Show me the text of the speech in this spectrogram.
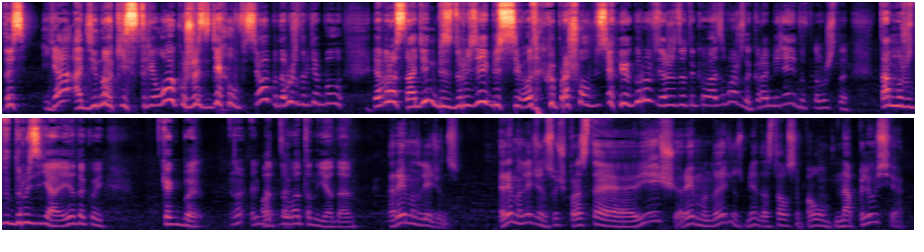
То есть я одинокий стрелок уже сделал все, потому что мне был... Я просто один, без друзей, без всего. Такой прошел всю игру, все, что такое возможно, кроме рейдов, потому что там нужны друзья. И я такой, как бы, ну, ребят, вот ну вот он я, да. Rayman Legends. Rayman Legends очень простая вещь. Rayman Legends мне достался, по-моему, на плюсе.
